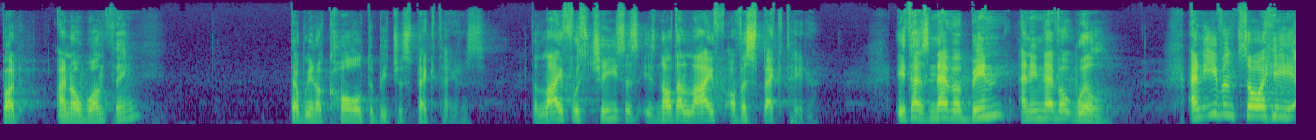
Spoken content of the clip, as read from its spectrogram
But I know one thing that we're not called to be just spectators. The life with Jesus is not a life of a spectator. It has never been and it never will. And even so, He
